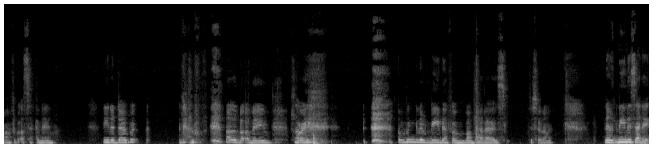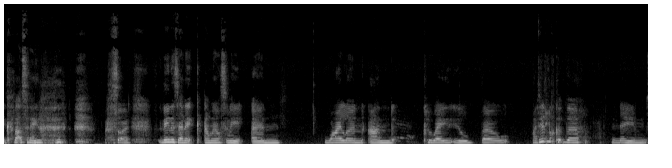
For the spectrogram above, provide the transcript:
Oh, I forgot her second name. Nina Dobrik. No, that was not a name. Sorry. I'm thinking of Nina from Vampire Diaries. Just so you know. No, Nina Zenik, that's her name. Sorry. Nina Zenik, and we also meet um, Wylan and Kueilbo. I did look at the names.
